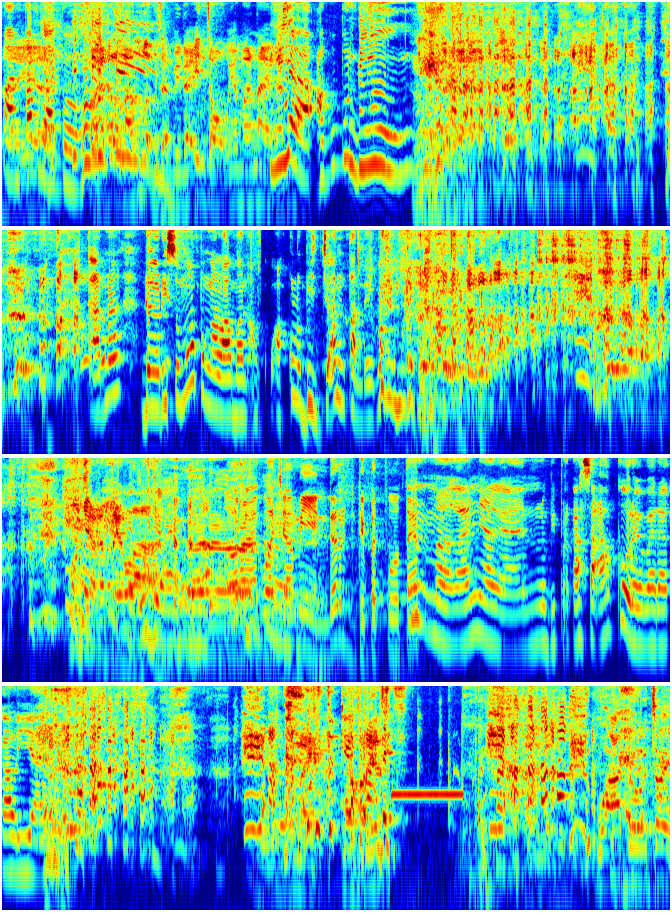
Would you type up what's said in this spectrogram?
Mantap Nah, nggak iya. tuh? Kalau kamu gak bisa bedain cowoknya mana ya kan? Iya, aku pun bingung. Karena dari semua pengalaman aku, aku lebih jantan daripada mereka. Punya ketela. Ya udah. Orang aku aja minder di debat putet. Hmm, makanya kan lebih perkasa aku daripada kalian. Iya, nice. Kayak orang Motornya- des- waduh coy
